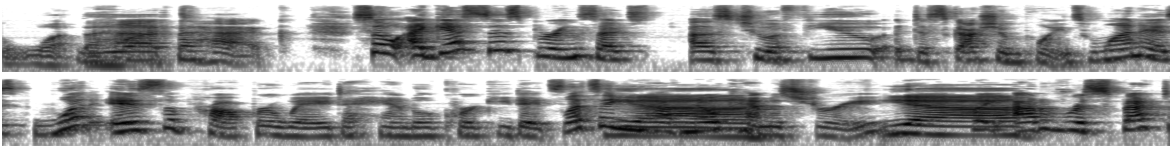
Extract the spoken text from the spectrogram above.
what the heck? What the heck? So I guess this brings us us to a few discussion points. One is what is the proper way to handle quirky dates? Let's say you have no Yeah. chemistry. But Yeah. out of respect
